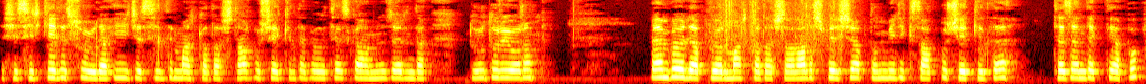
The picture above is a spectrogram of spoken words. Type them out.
işte sirkeli suyla iyice sildim arkadaşlar. Bu şekilde böyle tezgahımın üzerinde durduruyorum. Ben böyle yapıyorum arkadaşlar. Alışveriş yaptım 1-2 saat bu şekilde tezendekte yapıp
